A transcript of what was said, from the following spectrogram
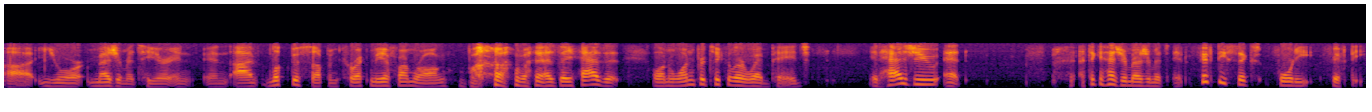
uh, your measurements here, and and I've looked this up, and correct me if I'm wrong, but, but as it has it on one particular web page, it has you at, I think it has your measurements at 56, 40, 50,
